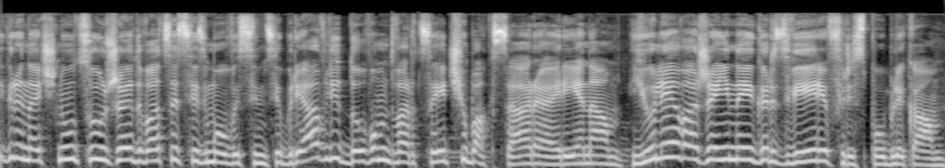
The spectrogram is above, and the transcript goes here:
игры начнутся уже уже 27 сентября в Ледовом дворце Чебоксары-Арена. Юлия Важенина, Игорь Зверев, Республика.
